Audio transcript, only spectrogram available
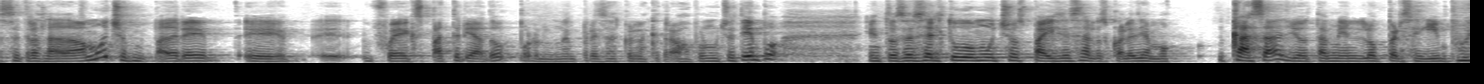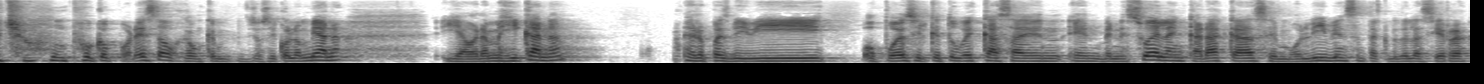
se trasladaba mucho. Mi padre eh, eh, fue expatriado por una empresa con la que trabajó por mucho tiempo. Entonces él tuvo muchos países a los cuales llamó casa. Yo también lo perseguí mucho, un poco por esto, aunque yo soy colombiana y ahora mexicana. Pero pues viví, o puedo decir que tuve casa en, en Venezuela, en Caracas, en Bolivia, en Santa Cruz de la Sierra,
